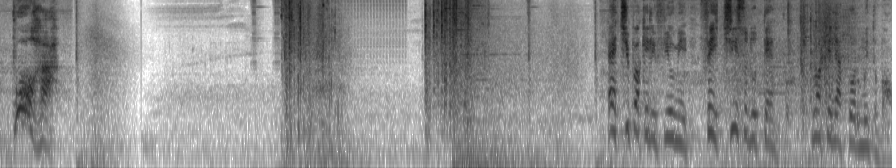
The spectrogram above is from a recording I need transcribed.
Porra! É tipo aquele filme Feitiço do Tempo, com aquele ator muito bom.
